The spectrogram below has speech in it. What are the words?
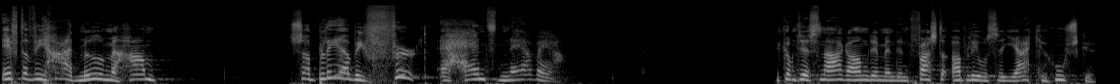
Efter vi har et møde med ham, så bliver vi fyldt af hans nærvær. Vi kommer til at snakke om det, men den første oplevelse, jeg kan huske,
